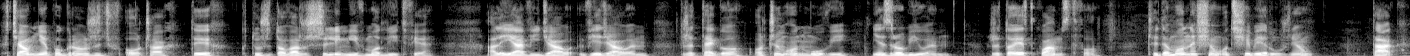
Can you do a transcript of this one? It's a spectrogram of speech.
Chciał mnie pogrążyć w oczach tych, którzy towarzyszyli mi w modlitwie, ale ja widział, wiedziałem, że tego, o czym on mówi, nie zrobiłem, że to jest kłamstwo. Czy demony się od siebie różnią? Tak,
